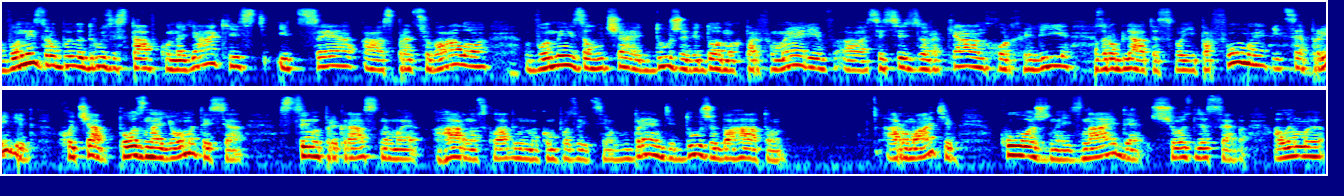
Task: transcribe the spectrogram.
Вони зробили друзі ставку на якість, і це спрацювало. Вони залучають дуже відомих парфумерів Сесі Зоракян, Хорхе зробляти свої парфуми, і це привід, хоча б познайомитися з цими прекрасними, гарно складеними композиціями. В бренді дуже багато ароматів. Кожний знайде щось для себе. Але ми е,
